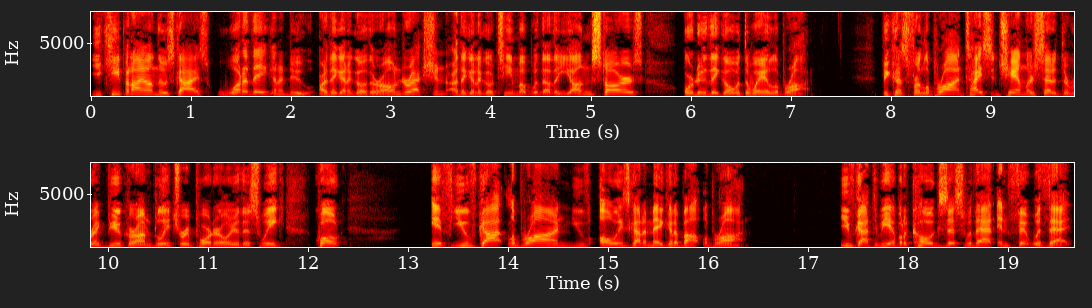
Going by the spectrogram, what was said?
You keep an eye on those guys. What are they going to do? Are they going to go their own direction? Are they going to go team up with other young stars? Or do they go with the way of LeBron? Because for LeBron, Tyson Chandler said it to Rick Bucher on Bleacher Report earlier this week, quote, if you've got LeBron, you've always got to make it about LeBron. You've got to be able to coexist with that and fit with that.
